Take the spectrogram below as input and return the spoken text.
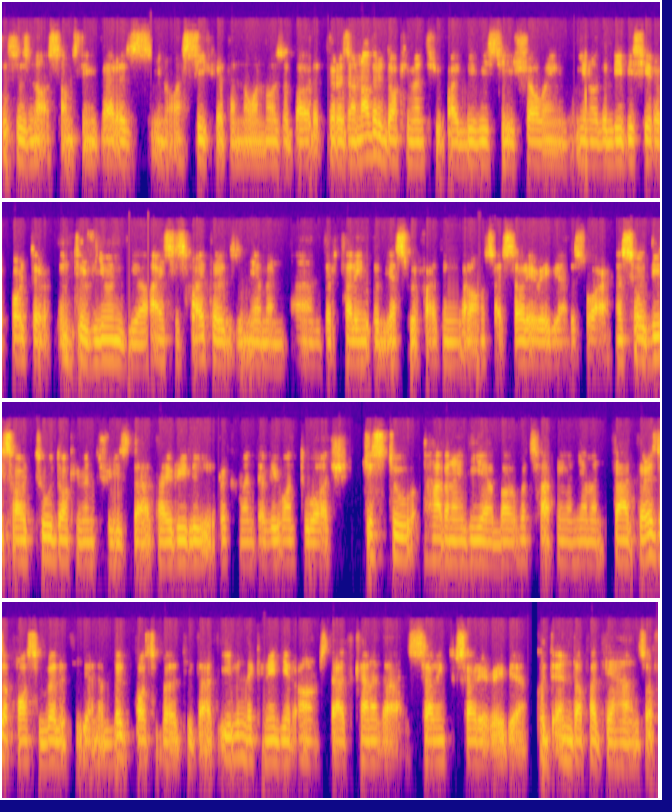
This is not something that is, you know, a secret and no one knows about it. There is another documentary by BBC showing, you know, the BBC reporter interviewing the ISIS fighters in Yemen, and they're telling them, yes, we're fighting alongside Saudi Arabia in this war. And so these are two documentaries that I really recommend everyone to watch, just to have an idea about what's happening in Yemen. That there is a possibility and a big possibility that even the Canadian arms that Canada is selling to Saudi Arabia could end up at the hands of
